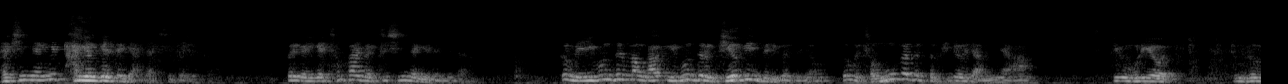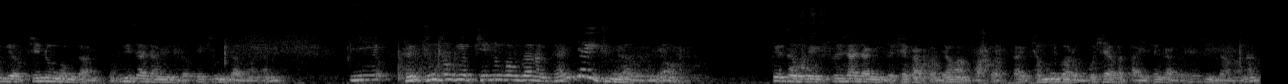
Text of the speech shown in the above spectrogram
110명이 다 연결되게 하자 시도에서. 그러니까 이게 1870명이 됩니다. 그럼 이분들만 가, 이분들은 기업인들이거든요. 그러면 전문가들도 필요하지 않느냐. 지금 우리 요 중소기업진흥공단 부이사장님도 계십니다만은 이 중소기업진흥공단은 굉장히 중요하거든요. 그래서 우리 부이사장님도 제가 아까 명함 받고 전문가로 모셔야겠다 이 생각을 했습니다만은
